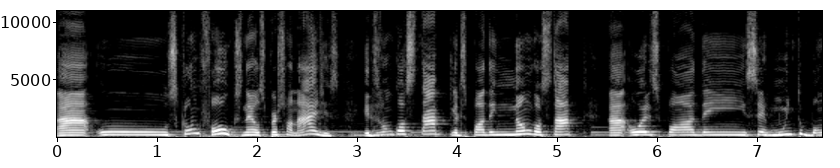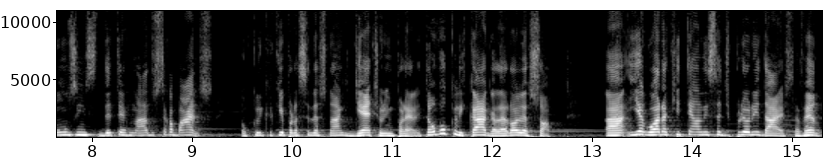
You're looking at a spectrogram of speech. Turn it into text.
Ah, os Clan Folks, né, os personagens, eles vão gostar, eles podem não gostar, ah, ou eles podem ser muito bons em determinados trabalhos. Então clica aqui para selecionar Gathering para ela. Então eu vou clicar, galera, olha só. Ah, e agora aqui tem a lista de prioridades, tá vendo?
